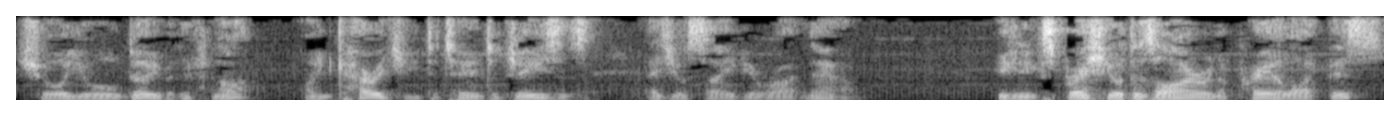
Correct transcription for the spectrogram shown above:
Sure you all do, but if not, I encourage you to turn to Jesus as your Saviour right now. You can express your desire in a prayer like this,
